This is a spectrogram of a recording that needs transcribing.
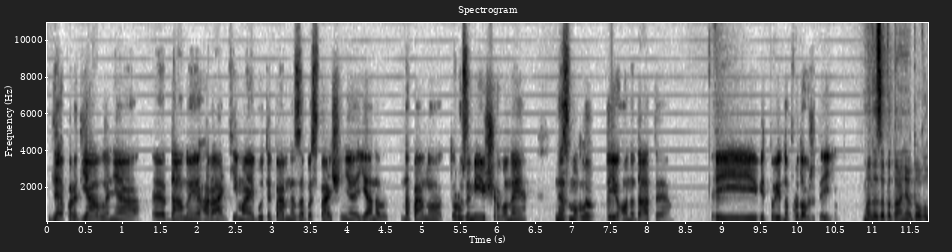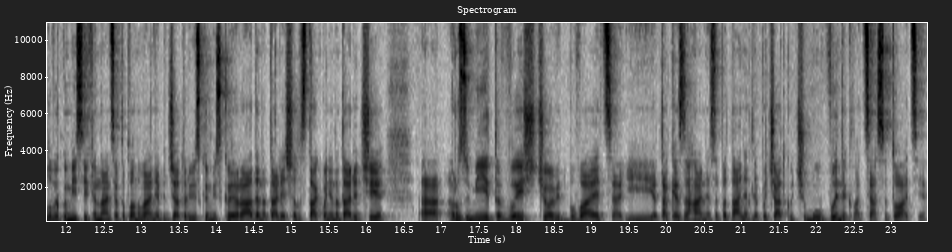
для пред'явлення е, даної гарантії має бути певне забезпечення. Я на- напевно розумію, що вони не змогли його надати і відповідно продовжити її. У мене запитання до голови комісії фінансів та планування бюджету Львівської міської ради Наталії Шелестак. Пані Наталю, чи е, розумієте ви, що відбувається, і таке загальне запитання для початку, чому виникла ця ситуація?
